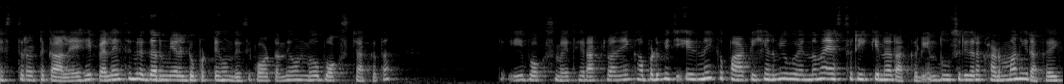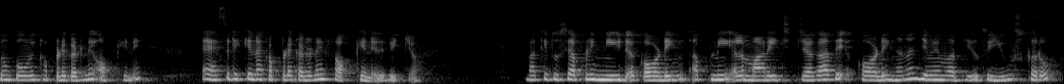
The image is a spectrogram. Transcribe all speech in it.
ਇਸ ਤਰ੍ਹਾਂ ਟਿਕਾ ਲਿਆ ਇਹ। ਪਹਿਲਾਂ ਇੱਥੇ ਮੇਰੇ ਗਰਮੀ ਵਾਲੇ ਦੁਪੱਟੇ ਹੁੰਦੇ ਸੀ ਕਾਟਨ ਦੇ। ਹੁਣ ਮੈਂ ਉਹ ਬਾਕਸ ਚੱਕਤਾ। ਤੇ ਇਹ ਬਾਕਸ ਮੈਂ ਇੱਥੇ ਰੱਖ ਲਾਂਗੀ। ਕਬੜ ਵਿੱਚ ਇਹ ਨਾ ਇੱਕ ਪਾਰਟੀਸ਼ਨ ਵੀ ਹੋ ਜਾਂਦਾ, ਮੈਂ ਇਸ ਤਰੀਕੇ ਨਾਲ ਰੱਖ ਰਹੀ ਹਾਂ ਦੂਸਰੀ ਤਰ੍ਹਾਂ ਖੜਮਾ ਨਹੀਂ ਰੱਖ ਰਹੀ ਕਿਉਂਕਿ ਉਵੇਂ ਕੱਪੜੇ ਕੱਢਣੇ ਔਖੇ ਨੇ। ਇਸ ਤਰੀਕੇ ਨਾਲ ਕੱਪੜੇ ਕੱਢਣੇ ਸੌਖੇ ਨੇ ਇਹਦੇ ਵਿੱਚੋਂ। ਬਾਕੀ ਤੁਸੀਂ ਆਪਣੀ ਨੀਡ ਅਕੋਰਡਿੰਗ ਆਪਣੀ ਅਲਮਾਰੀ 'ਚ ਜਗ੍ਹਾ ਦੇ ਅਕੋਰਡਿੰਗ ਹੈ ਨਾ ਜਿਵੇਂ ਮਰਜ਼ੀ ਤੁਸੀਂ ਯੂਜ਼ ਕਰੋ।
